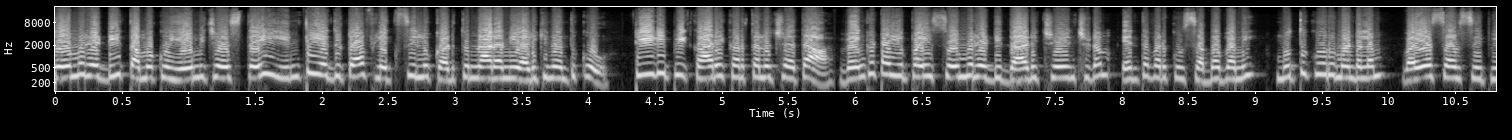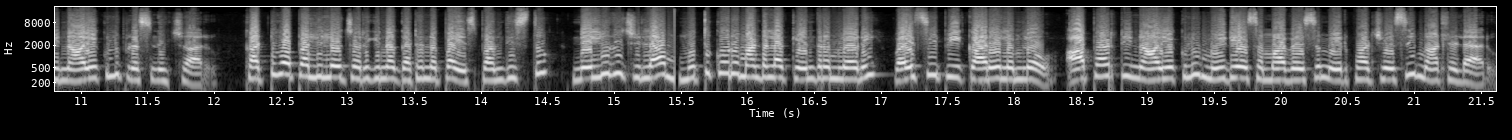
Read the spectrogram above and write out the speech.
సోమిరెడ్డి తమకు ఏమి చేస్తే ఇంటి ఎదుట ఫ్లెక్సీలు కడుతున్నారని అడిగినందుకు టీడీపీ కార్యకర్తల చేత వెంకటయ్యపై సోమిరెడ్డి దాడి చేయించడం ఎంతవరకు సబబని ముత్తుకూరు మండలం వైఎస్సార్సీపీ నాయకులు ప్రశ్నించారు. కట్టువపల్లిలో జరిగిన ఘటనపై స్పందిస్తూ నెల్లూరు జిల్లా ముత్తుకూరు మండల కేంద్రంలోని వైసీపీ కార్యాలయంలో ఆ పార్టీ నాయకులు మీడియా సమావేశం ఏర్పాటు చేసి మాట్లాడారు.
